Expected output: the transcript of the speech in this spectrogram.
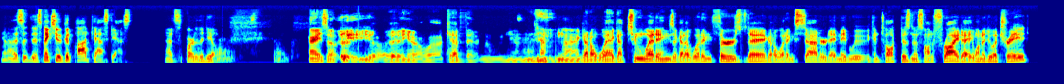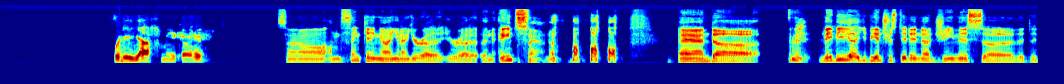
you know, this is, this makes you a good podcast guest. That's part of the deal. Thanks. Thanks. All right, so you know, uh, you know uh, Kevin, you know, I got a I got two weddings. I got a wedding Thursday. I got a wedding Saturday. Maybe we can talk business on Friday. You want to do a trade? What do you got for me, Carter? So I'm thinking, uh, you know, you're a you're a an Aints fan, and uh, maybe uh, you'd be interested in uh, Jameis, uh, the, the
